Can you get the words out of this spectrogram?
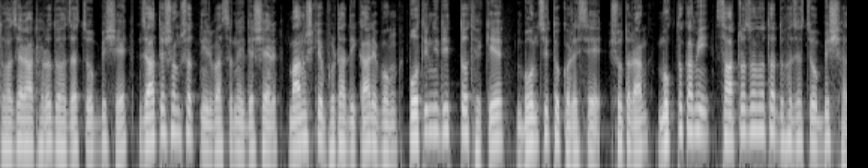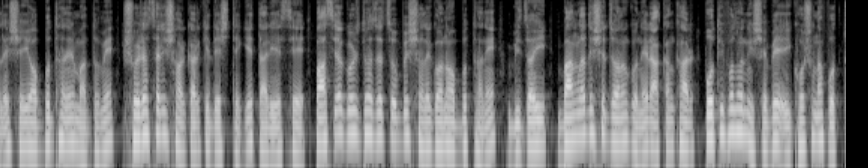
দু হাজার আঠারো দু হাজার চব্বিশে জাতীয় সংসদ নির্বাচনে এই দেশের মানুষকে ভোটাধিকার এবং প্রতিনিধিত্ব থেকে বঞ্চিত করেছে। সুতরাং মুক্তকামী ছাত্র জনতা দুহাজার চব্বিশ সালে সেই অভ্যুত্থানের মাধ্যমে স্বৈরাচারী সরকারকে দেশ থেকে তাড়িয়েছে। পাঁচই আগস্ট দু হাজার চব্বিশ সালে গণ অভ্যুত্থানে বিজয়ী বাংলাদেশের জনগণের আকাঙ্ক্ষার প্রতিফলন হিসেবে এই ঘোষণাপত্র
